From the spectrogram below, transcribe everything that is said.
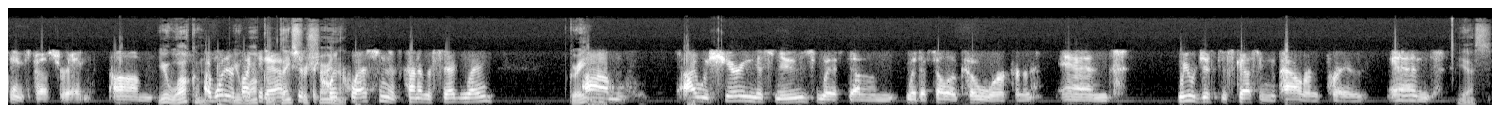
Thanks, Pastor Ed. Um, You're welcome. I wonder You're if welcome. I could ask Thanks just a quick that. question. It's kind of a segue. Great. Um, I was sharing this news with um, with a fellow coworker, and we were just discussing the power of prayer. And yes,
